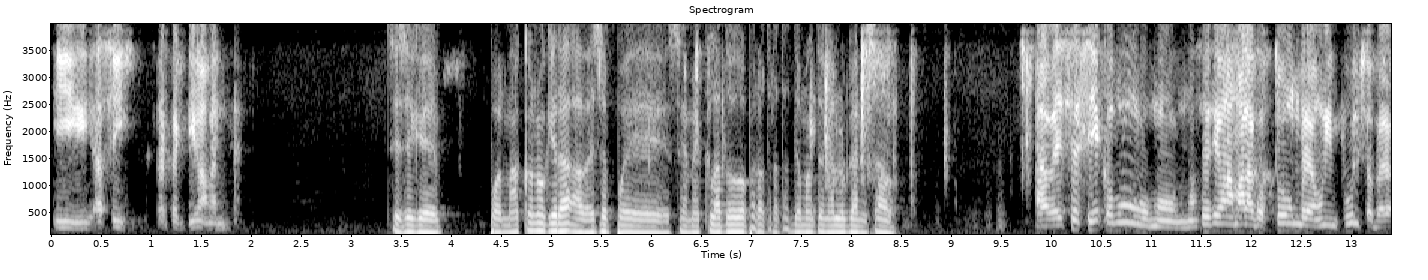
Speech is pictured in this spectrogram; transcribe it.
y así, respectivamente. Sí, sí, que por más que uno quiera, a veces pues se mezcla todo, pero tratas de mantenerlo organizado. A veces sí es como, no sé si es una mala costumbre o un impulso, pero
